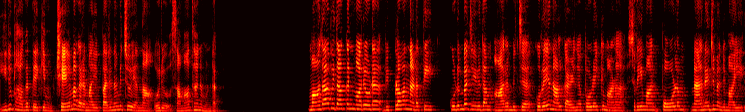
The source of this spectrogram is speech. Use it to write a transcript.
ഇരുഭാഗത്തേക്കും ക്ഷേമകരമായി പരിണമിച്ചു എന്ന ഒരു സമാധാനമുണ്ട്. മാതാപിതാക്കന്മാരോട് വിപ്ലവം നടത്തി കുടുംബജീവിതം ആരംഭിച്ച് കുറേ നാൾ കഴിഞ്ഞപ്പോഴേക്കുമാണ് ശ്രീമാൻ പോളും മാനേജ്മെന്റുമായി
